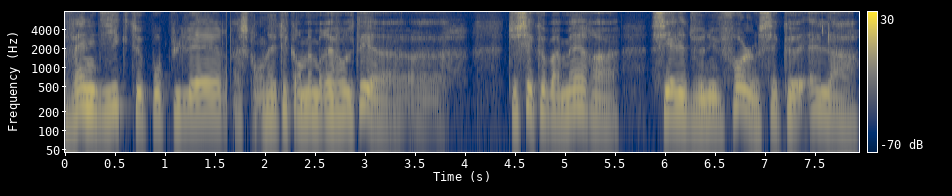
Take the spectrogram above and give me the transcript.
vindicte populaire, parce qu'on était quand même révoltés. Euh, euh, tu sais que ma mère, euh, si elle est devenue folle, c'est qu'elle a,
